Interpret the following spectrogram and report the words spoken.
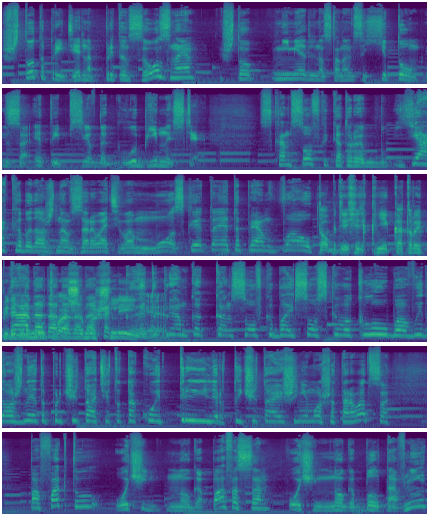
Что-то предельно претенциозное, что немедленно становится хитом из-за этой псевдоглубинности с концовкой, которая якобы должна взорвать вам мозг. Это, это прям вау. Топ-10 книг, которые перевернут да, да, да, ваше да, да, мышление. Как, это прям как концовка бойцовского клуба. Вы должны это прочитать. Это такой триллер. Ты читаешь и не можешь оторваться. По факту очень много пафоса, очень много болтовни,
